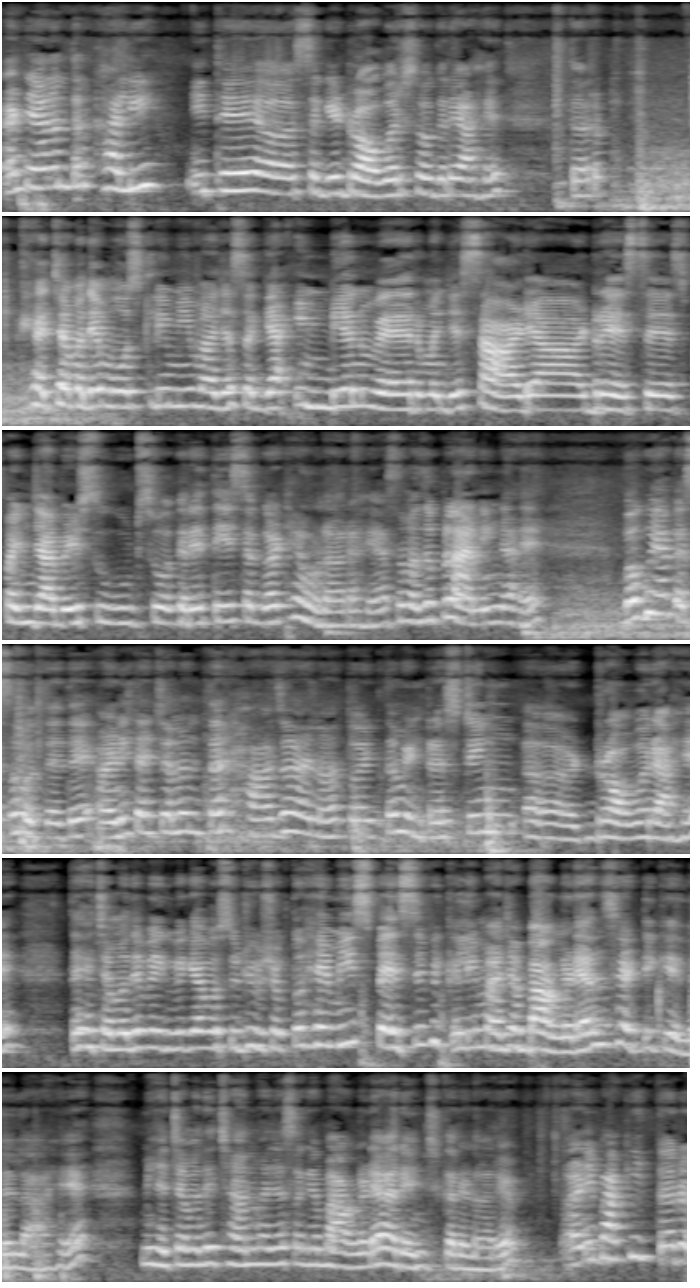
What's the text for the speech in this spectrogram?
आणि त्यानंतर खाली इथे सगळे ड्रॉवर्स वगैरे आहेत. तर ह्याच्यामध्ये मोस्टली मी माझ्या सगळ्या इंडियन वेअर म्हणजे साड्या ड्रेसेस पंजाबी सूट्स वगैरे ते सगळं ठेवणार आहे. असं माझं प्लॅनिंग आहे. बघूया कसं होतंय ते. आणि त्याच्यानंतर हा जो आहे ना तो एकदम इंटरेस्टिंग ड्रॉवर आहे. तर ह्याच्यामध्ये वेगवेगळ्या वस्तू ठेवू शकतो. हे मी स्पेसिफिकली माझ्या बांगड्यांसाठी केलेलं आहे. मी ह्याच्यामध्ये छान माझ्या सगळ्या बांगड्या अरेंज करणार आहे. आणि बाकी इतर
